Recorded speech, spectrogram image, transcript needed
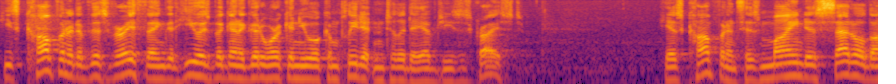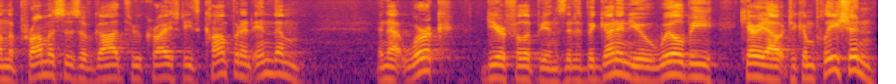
He's confident of this very thing that he who has begun a good work in you will complete it until the day of Jesus Christ. He has confidence. His mind is settled on the promises of God through Christ. He's confident in them. And that work dear Philippians, that has begun in you will be carried out to completion.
